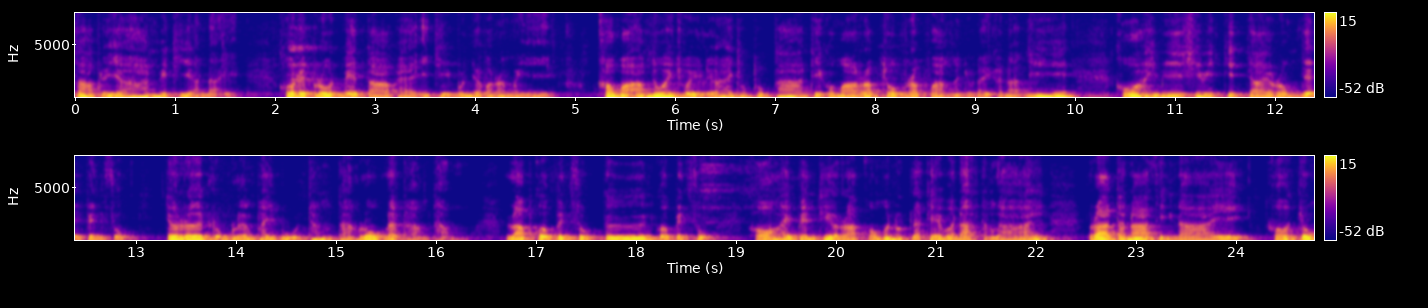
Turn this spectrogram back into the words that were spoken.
ทราบในยานวิถีอันใด ขอได้โปรดเมตตาแผ่อิทธิบุญญาบารมี เข้ามาอำนวยช่วยเหลือให้ทุกๆทท่านที่เข้ามารับชมรับฟังกันอยู่ในขณะนี้ ขอให้มีชีวิตจิตใจร่มเย็นเป็นสุข เจริญรุ่งเรืองไพบูรณ์ทั้งทางโลกและทางธรรมหลับก็เป็นสุขตื่นก็เป็นสุข ขอให้เป็นที่รักของมนุษย์และเทวดาทั้งหลาย ปรารถนาสิ่งใด ขอจง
